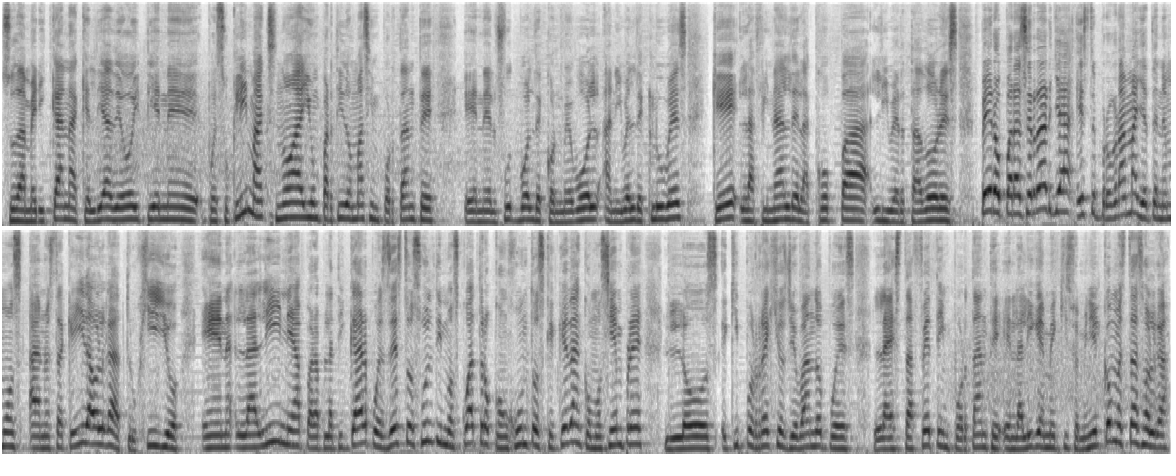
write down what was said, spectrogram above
sudamericana que el día de hoy tiene pues su clímax. No hay un partido más importante en el fútbol de Conmebol a nivel de clubes que la final de la Copa Libertadores. Pero para cerrar ya este programa ya tenemos a nuestra querida Olga Trujillo en la línea para platicar pues de estos últimos cuatro conjuntos que quedan como siempre los equipos regios llevando pues la estafeta importante en la Liga MX femenil. ¿Cómo estás, Olga?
